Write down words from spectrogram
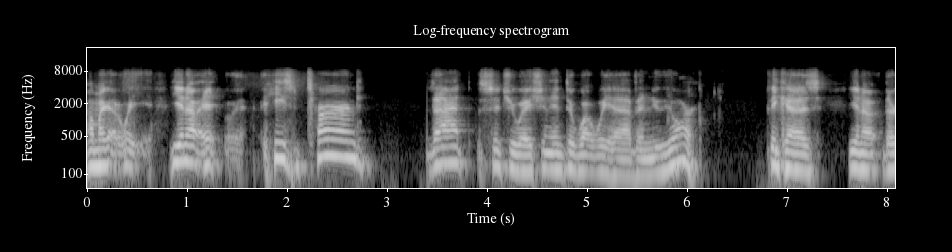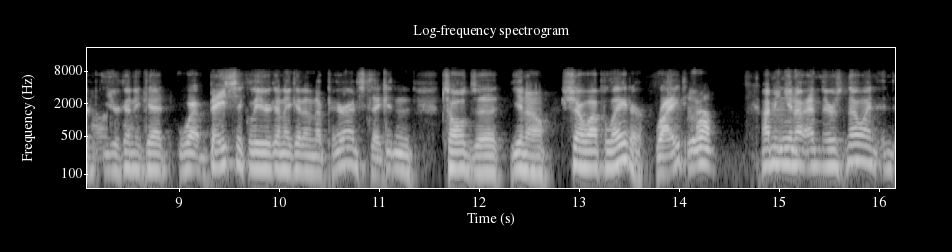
Oh my God! Wait, you know, it, he's turned that situation into what we have in New York, because you know they're uh-huh. you're going to get what basically you're going to get an appearance ticket and told to you know show up later, right? Yeah. I mean, you mm-hmm. know, and there's no one.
